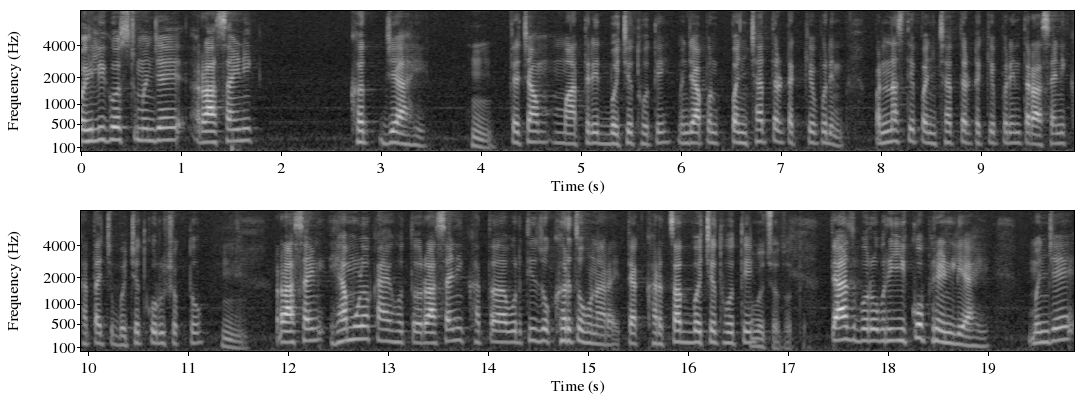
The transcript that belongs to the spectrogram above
पहिली गोष्ट म्हणजे रासायनिक खत जे आहे. त्याच्या मात्रेत बचत होते म्हणजे आपण पंच्याहत्तर टक्केपर्यंत पन्नास ते पंच्याहत्तर टक्केपर्यंत रासायनिक खताची बचत करू शकतो. रासायनिक ह्यामुळं काय होतं रासायनिक खतावरती जो खर्च होणार आहे त्या खर्चात बचत होते बचत होते त्याचबरोबर ही इको फ्रेंडली आहे म्हणजे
